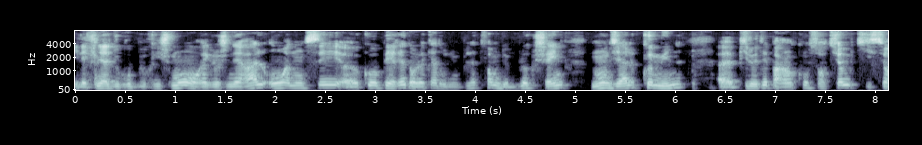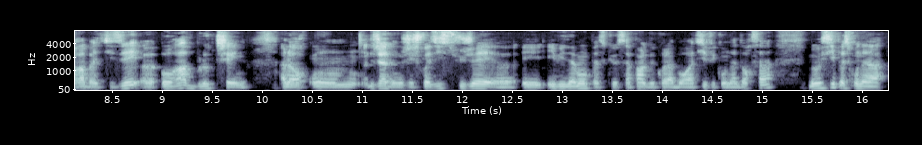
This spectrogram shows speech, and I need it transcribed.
et les filiales du groupe Richemont, en règle générale, ont annoncé euh, coopérer dans le cadre d'une plateforme de blockchain mondiale commune, euh, pilotée par un consortium qui sera baptisé Aura Blockchain. Alors, on, déjà, donc j'ai choisi ce sujet, et évidemment parce que ça parle de collaboratif et qu'on adore ça, mais aussi parce qu'on a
